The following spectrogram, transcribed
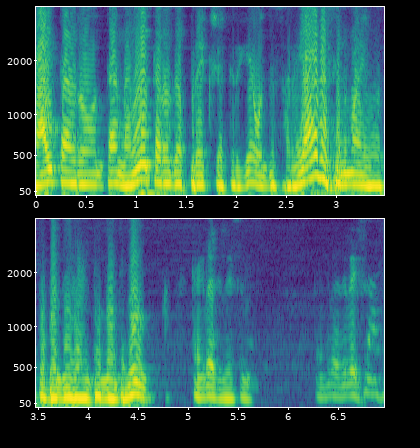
ಕಾಯ್ತಾ ಇರುವಂತ ನನ್ನ ಥರದ ಪ್ರೇಕ್ಷಕರಿಗೆ ಒಂದು ಸರಿಯಾದ ಸಿನಿಮಾ ಇವತ್ತು ಬಂದಿದೆ ಅಂತ ನಾನು ಕಂಗ್ರ್ಯಾಚುಲೇಷನ್ಸ್ ಕಂಗ್ರ್ಯಾಚುಲೇಷನ್ಸ್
